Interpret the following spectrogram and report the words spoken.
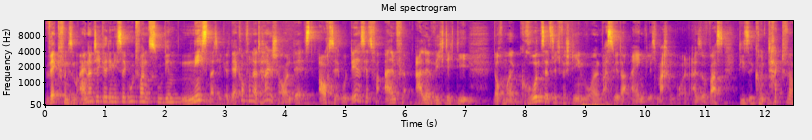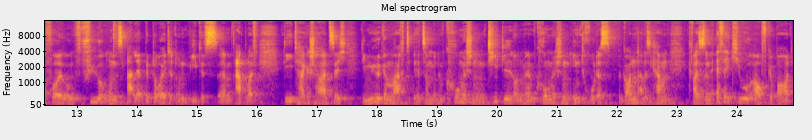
weg von diesem einen Artikel, den ich sehr gut fand, zu dem nächsten Artikel. Der kommt von der Tagesschau und der ist auch sehr gut. Der ist jetzt vor allem für alle wichtig, die nochmal grundsätzlich verstehen wollen, was wir da eigentlich machen wollen. Also was diese Kontaktverfolgung für uns alle bedeutet und wie das ähm, abläuft. Die Tagesschau hat sich die Mühe gemacht, jetzt auch mit einem komischen Titel und mit einem komischen Intro das begonnen, aber sie haben quasi so eine FAQ aufgebaut,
